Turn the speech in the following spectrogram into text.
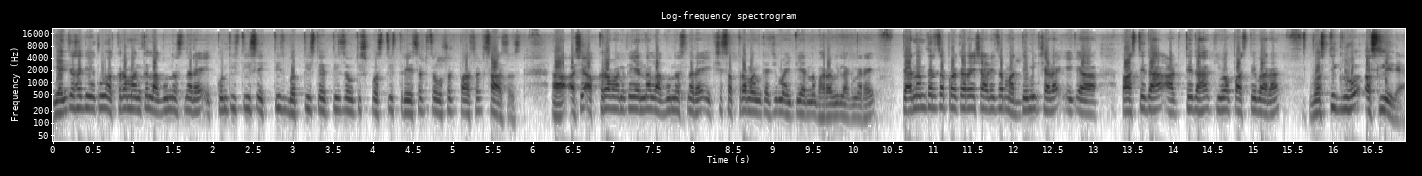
यांच्यासाठी एकूण अकरा मानकं लागून असणार आहे. एकोणतीस तीस एकतीस बत्तीस तेहतीस चौतीस पस्तीस त्रेसष्ट चौसष्ट पासष्ट सहासष्ट. असे अकरा मानकं यांना लागून असणार आहे. एकशे सतरा मानकाची माहिती यांना भरावी लागणार आहे. त्यानंतरचा प्रकार आहे शाळेचा माध्यमिक शाळा. एक पाच ते दहा आठ ते दहा किंवा पाच ते बारा वसतिगृह असलेल्या.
